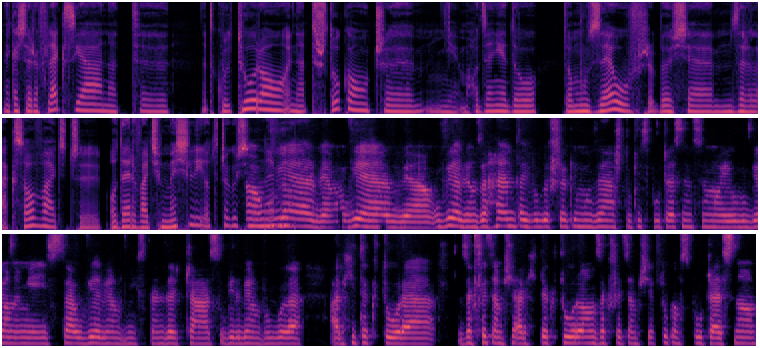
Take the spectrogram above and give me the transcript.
jakaś refleksja nad, e, nad kulturą, nad sztuką, czy nie wiem, chodzenie do do muzeów, żeby się zrelaksować, czy oderwać myśli od czegoś o, innego? Uwielbiam, uwielbiam, uwielbiam. Zachęta i w ogóle wszelkie muzea sztuki współczesnej są moje ulubione miejsca, uwielbiam w nich spędzać czas, uwielbiam w ogóle architekturę, zachwycam się architekturą, zachwycam się sztuką współczesną.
